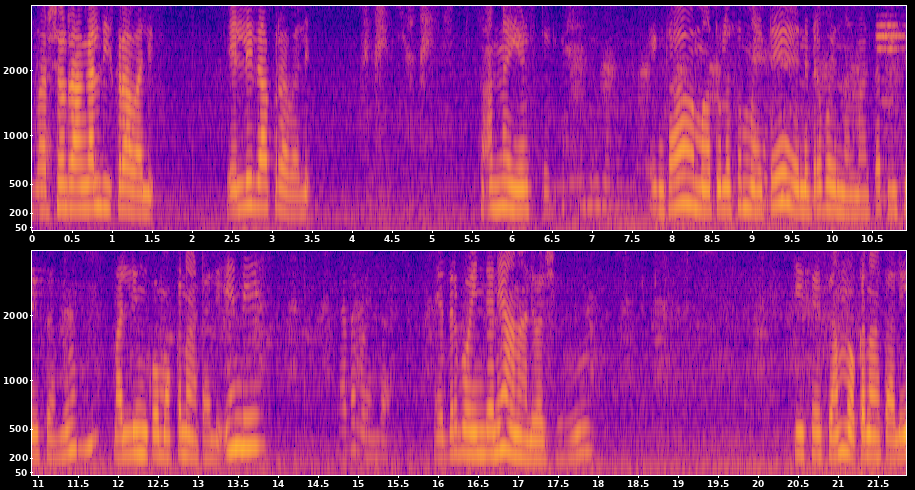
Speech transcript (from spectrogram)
వర్షం రాగానే తీసుకురావాలి. వెళ్ళి దాక్కురావాలి అన్న ఏడుస్తాడు. ఇంకా మా తులసమ్మ అయితే నిద్రపోయిందనమాట తీసేసాము. మళ్ళీ ఇంకో మొక్క నాటాలి. ఏంది? పోయిందా నిద్రపోయిందని అనాలి వర్షం. తీసేసాం. మొక్క నాటాలి.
